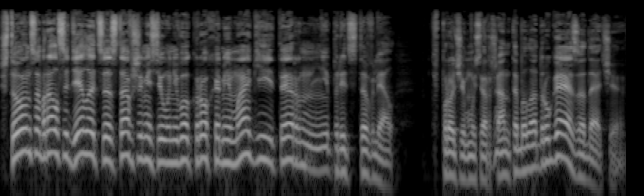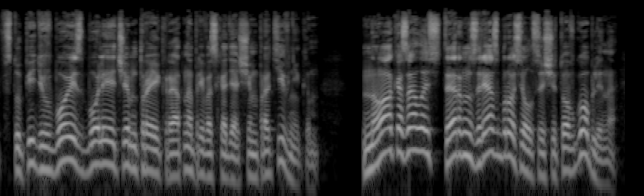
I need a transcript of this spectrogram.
Что он собрался делать с оставшимися у него крохами магии, Терн не представлял. Впрочем, у сержанта была другая задача — вступить в бой с более чем троекратно превосходящим противником. Но оказалось, Терн зря сбросил со счетов гоблина —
